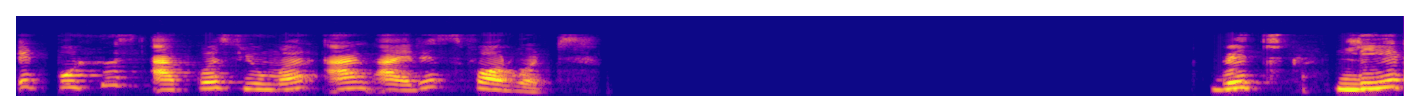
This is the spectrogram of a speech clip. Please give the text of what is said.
it pushes aqueous humor and iris forwards. Which lead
